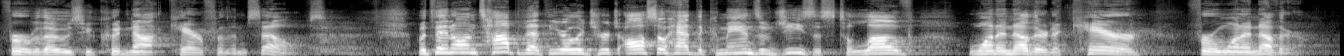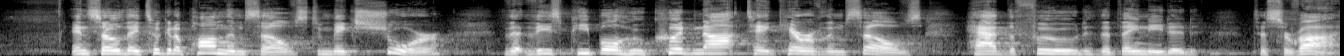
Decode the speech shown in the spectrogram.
for those who could not care for themselves. But then on top of that, the early church also had the commands of Jesus to love one another, to care for one another. And so they took it upon themselves to make sure that these people who could not take care of themselves had the food that they needed to survive.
